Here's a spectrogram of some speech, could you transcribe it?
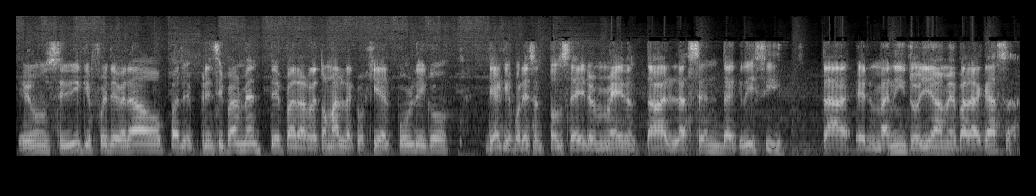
Es un CD que fue liberado para- principalmente para retomar la acogida del público, ya que por eso entonces Iron Maiden estaba en la senda crisis. Está hermanito, llévame para la casa.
